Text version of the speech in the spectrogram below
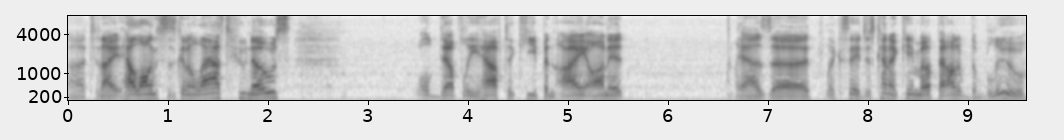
uh, tonight. How long this is going to last, who knows? We'll definitely have to keep an eye on it as, uh, like I say, it just kind of came up out of the blue.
